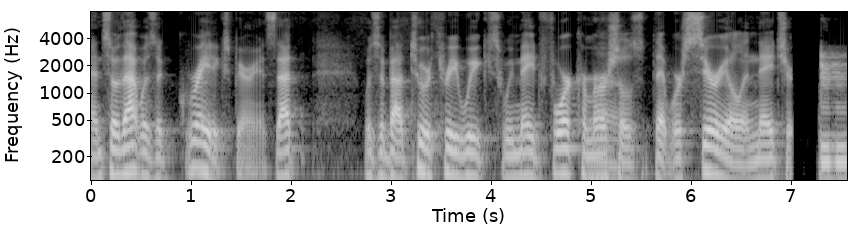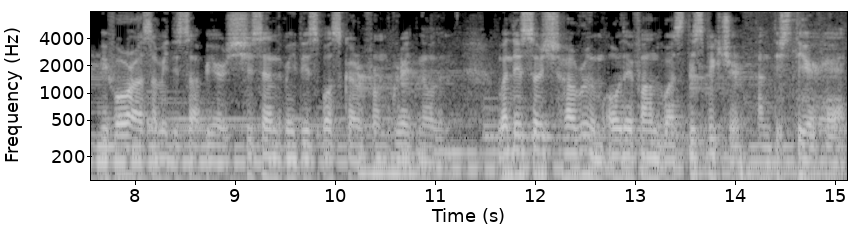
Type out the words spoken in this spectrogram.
and so that was a great experience. That was about two or three weeks. We made four commercials that were serial in nature. Before Asami disappeared, she sent me this postcard from Great Northern. When they searched her room, all they found was this picture and this deer head.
